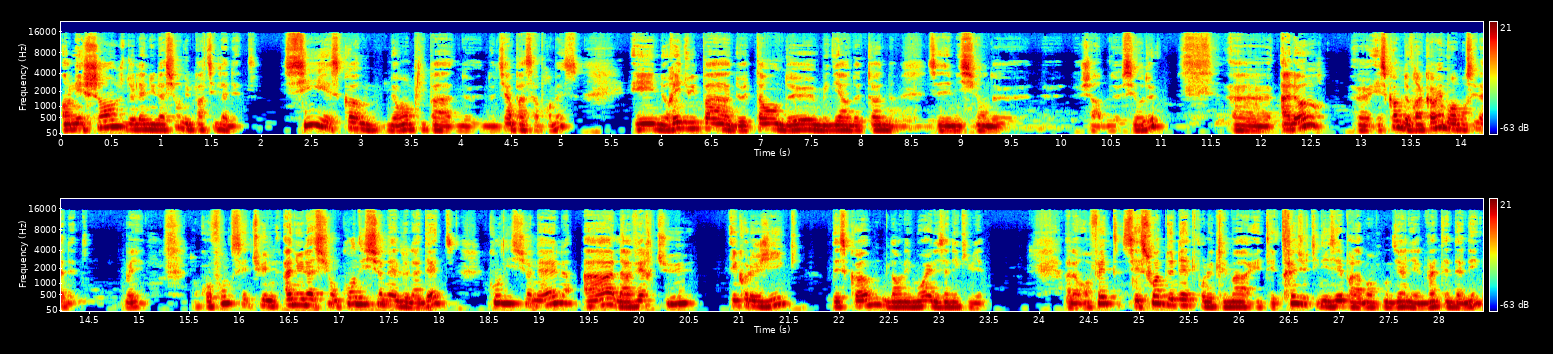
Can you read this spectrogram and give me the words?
en échange de l'annulation d'une partie de la dette. Si ESCOM ne remplit pas, ne tient pas sa promesse, et ne réduit pas de tant de milliards de tonnes ses émissions de, de, de CO2, euh, alors ESCOM devra quand même rembourser la dette. Vous voyez Donc au fond, c'est une annulation conditionnelle de la dette, conditionnelle à la vertu écologique d'ESCOM dans les mois et les années qui viennent. Alors en fait, ces swaps de dette pour le climat étaient très utilisés par la Banque mondiale il y a une vingtaine d'années,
